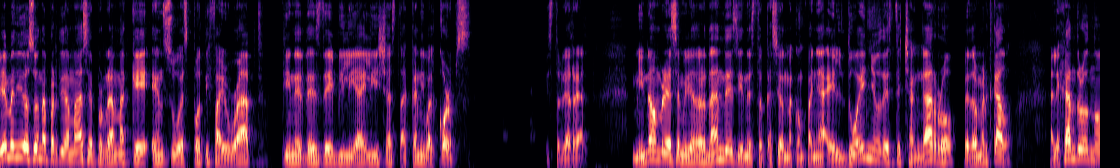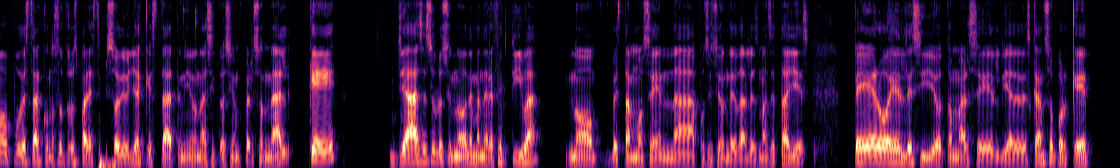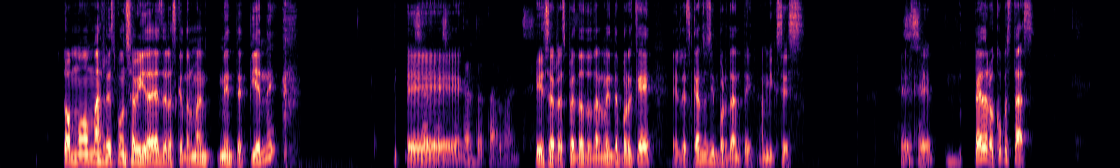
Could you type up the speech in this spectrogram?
Bienvenidos a una partida más, el programa que en su Spotify Wrapped tiene desde Billie Eilish hasta Cannibal Corpse. Historia real. Mi nombre es Emiliano Hernández y en esta ocasión me acompaña el dueño de este changarro, Pedro Mercado. Alejandro no pudo estar con nosotros para este episodio ya que está teniendo una situación personal que ya se solucionó de manera efectiva. No estamos en la posición de darles más detalles, pero él decidió tomarse el día de descanso porque tomó más responsabilidades de las que normalmente tiene. Y se Eh, respeta totalmente. y se respeta totalmente porque el descanso es importante, amixes. Sí. Pedro, ¿cómo estás?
